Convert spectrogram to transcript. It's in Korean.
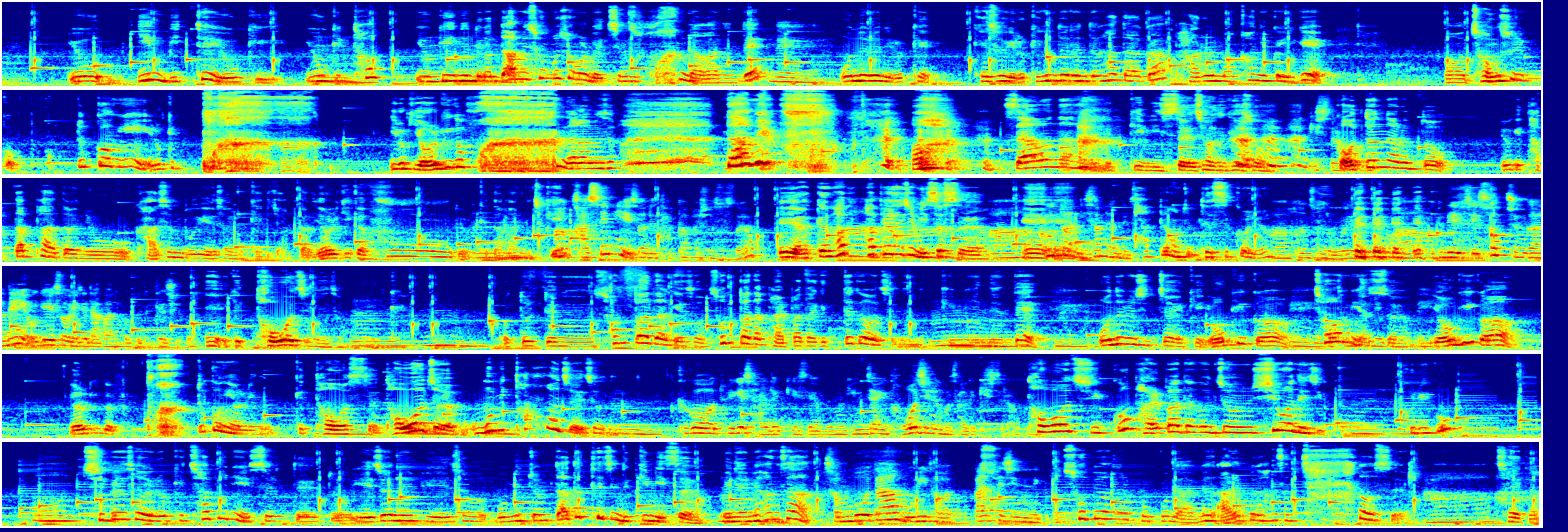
요 입 밑에 여기 여기 음. 턱 여기 음. 있는 데가 땀이 송글송글 맺히면서 확 나가는데 네. 오늘은 이렇게 계속 이렇게 흔들흔들 하다가 발을 막 하니까 이게 어, 정수리 꼭, 꼭 뚜껑이 이렇게 팍 이렇게 열기가 확 나가면서 땀이 훅아 사우나 느낌이 있어요 저는 계속 그 어떤 날은 또 여기 답답하던 요 가슴 부위에서 이렇게 약간 열기가 훅 이렇게 나가는 느낌 아, 가슴이 예전에 답답하셨었어요? 예, 약간 화, 아, 화병이 좀 있었어요 아, 예, 그것도 예. 한 2, 3년 됐죠. 화병은 좀 됐을걸요 아, 그건 저는 오해했고. 아, 근데 이제 수업 중간에 여기에서 이제 나가는 것도 느껴지고. 예, 이렇게 더워지면서 이렇게 음. 어떨 때는 손바닥에서 손바닥 발바닥이 뜨거워지는 느낌이 음. 있는데 네. 오늘은 진짜 이렇게 여기가 네, 처음이었어요. 네. 여기가 열기가 팍 뚜껑이 열리는 게 더웠어요. 더워져요. 몸이 더워져요. 저는 음, 그거 되게 잘 느끼세요. 몸이 굉장히 더워지는 거 잘 느끼시더라고요. 더워지고 발바닥은 좀 시원해지고 음. 그리고 어, 집에서 이렇게 차분히 있을 때도 예전에 비해서 몸이 좀 따뜻해진 느낌이 있어요. 왜냐면 음. 항상 전보다 몸이 더 따뜻해지는 느낌. 소변을 보고 나면 아랫배가 항상 차가웠어요. 아, 제가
